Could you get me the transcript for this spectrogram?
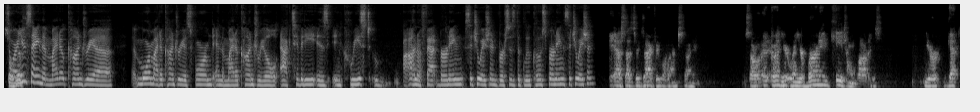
So, so are this, you saying that mitochondria, more mitochondria is formed and the mitochondrial activity is increased on a fat burning situation versus the glucose burning situation? Yes, that's exactly what I'm saying. So uh, when you're, when you're burning ketone bodies, you get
